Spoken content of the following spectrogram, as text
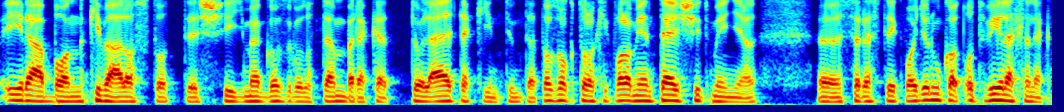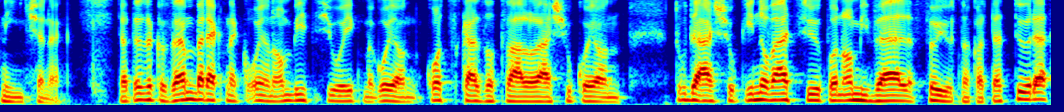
érában kiválasztott és így meggazdagodott embereket től eltekintünk, tehát azoktól, akik valamilyen teljesítménnyel szerezték vagyonukat, ott véletlenek nincsenek. Tehát ezek az embereknek olyan ambícióik, meg olyan kockázatvállalásuk, olyan tudásuk, innovációk van, amivel följutnak a tetőre,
